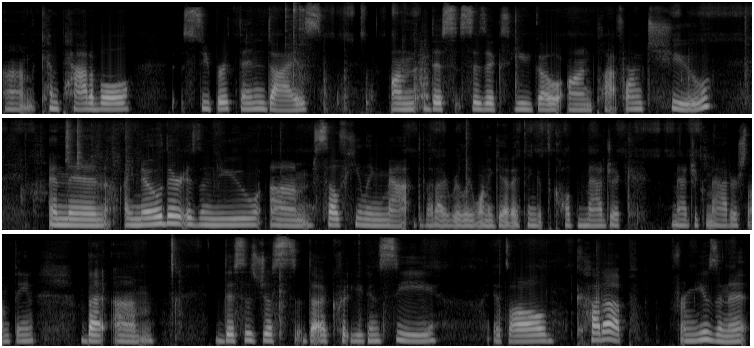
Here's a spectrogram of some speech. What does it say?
um, compatible super thin dies on this Sizzix, you go on platform two. And then I know there is a new um, self-healing mat that I really want to get. I think it's called Magic Magic Mat or something. But um, this is just the you can see it's all cut up from using it.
